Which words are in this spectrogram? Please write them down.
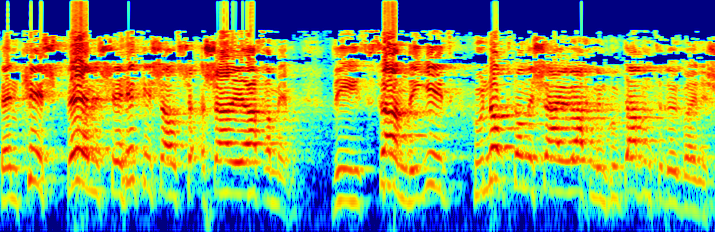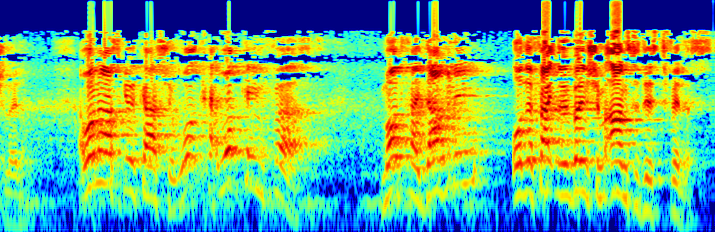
Ben Kish, Ben Shehikish al Shari Rachamim. The son, the Yid, who knocked on the Shari Rachamim, who davened to the Rebbeinu Shalom. I want to ask you a question. What, what came first? Mordechai davening, or the fact that the Rebbeinu answered his tefillahs?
